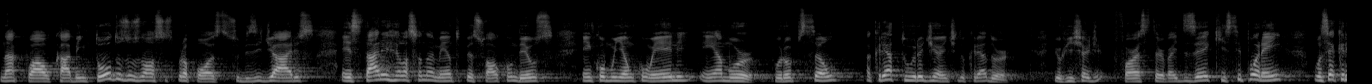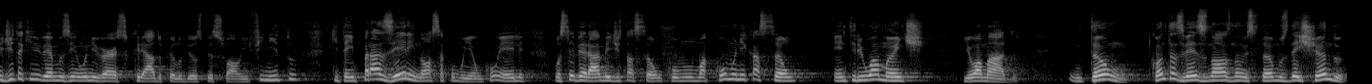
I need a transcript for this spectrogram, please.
na qual cabem todos os nossos propósitos subsidiários, é estar em relacionamento pessoal com Deus, em comunhão com Ele, em amor, por opção, a criatura diante do Criador. E o Richard Forster vai dizer que, se porém você acredita que vivemos em um universo criado pelo Deus pessoal infinito, que tem prazer em nossa comunhão com Ele, você verá a meditação como uma comunicação entre o amante e o amado. Então, quantas vezes nós não estamos deixando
